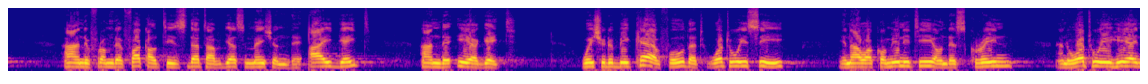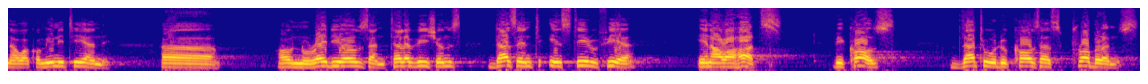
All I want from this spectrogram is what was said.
and from the faculties that I've just mentioned the eye gate and the ear gate. We should be careful that what we see in our community on the screen and what we hear in our community and uh, on radios and televisions doesn't instill fear in our hearts because that would cause us problems.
